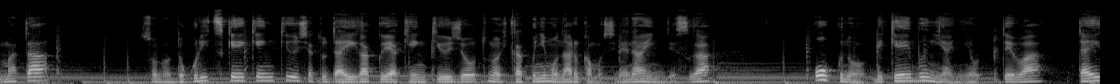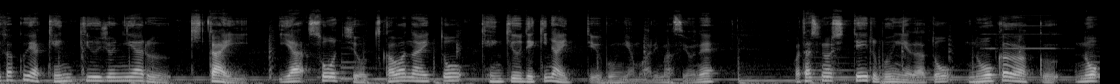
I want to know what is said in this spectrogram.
またその独立系研究者と大学や研究所との比較にもなるかもしれないんですが多くの理系分野によっては大学や研究所にある機械や装置を使わないと研究できないっていう分野もありますよね。私の知っている分野だと脳科学の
